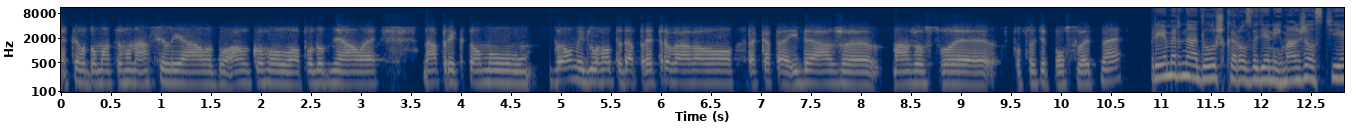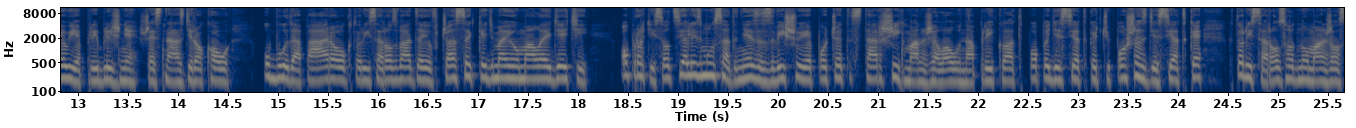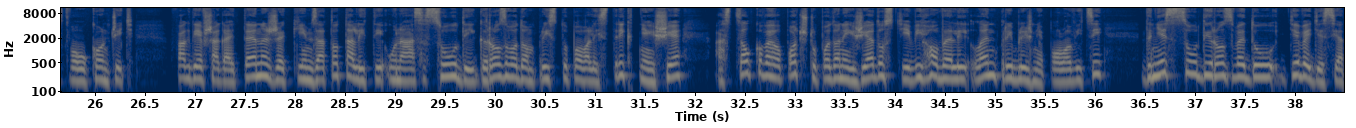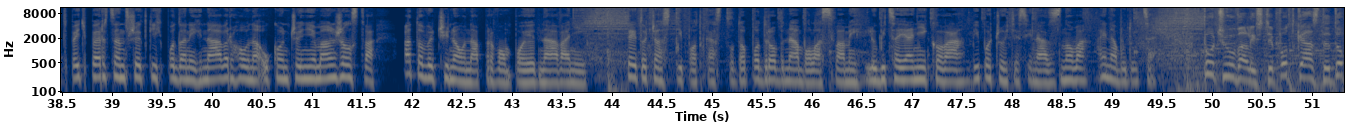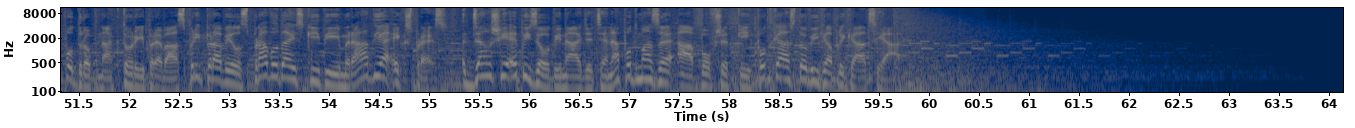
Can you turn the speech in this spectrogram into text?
nejakého domáceho násilia alebo alkoholu a podobne, ale napriek tomu veľmi dlho teda pretrvávalo taká tá idea, že manželstvo je v podstate posvetné. Priemerná dĺžka rozvedených manželstiev je približne 16 rokov. Ubúda párov, ktorí sa rozvádzajú v čase, keď majú malé deti – Oproti socializmu sa dnes zvyšuje počet starších manželov, napríklad po 50 či po 60 ktorí sa rozhodnú manželstvo ukončiť. Fakt je však aj ten, že kým za totality u nás súdy k rozvodom pristupovali striktnejšie a z celkového počtu podaných žiadostí vyhoveli len približne polovici, Dnes súdy rozvedú 95% všetkých podaných návrhov na ukončenie manželstva, a to väčšinou na prvom pojednávaní. V tejto časti podcastu Dopodrobná bola s vami Ľubica Janíková. Vypočujte si nás znova aj na budúce. Počúvali ste podcast Dopodrobná, ktorý pre vás pripravil spravodajský tým Rádia Express. Ďalšie epizódy nájdete na Podmaze a vo všetkých podcastových aplikáciách.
